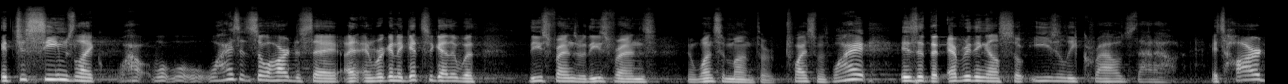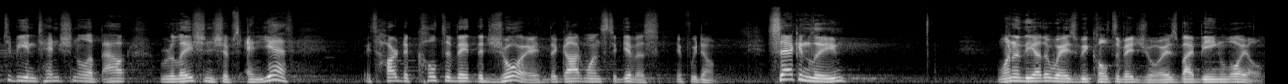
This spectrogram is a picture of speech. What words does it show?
it just seems like, wow, why is it so hard to say? And we're going to get together with these friends or these friends you know, once a month or twice a month. Why is it that everything else so easily crowds that out? It's hard to be intentional about relationships, and yet it's hard to cultivate the joy that God wants to give us if we don't. Secondly, one of the other ways we cultivate joy is by being loyal.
